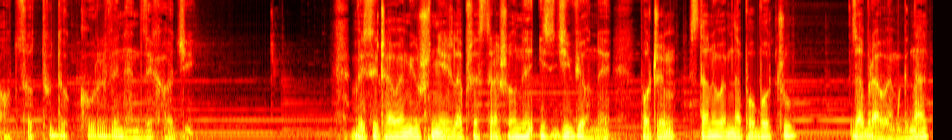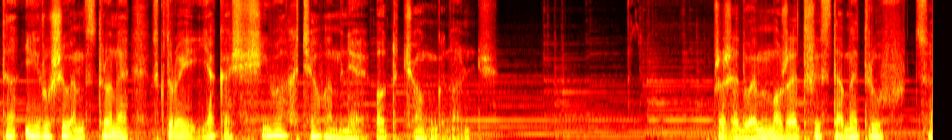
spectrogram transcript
O co tu do kurwy nędzy chodzi? Wysyczałem już nieźle przestraszony i zdziwiony, po czym stanąłem na poboczu, zabrałem gnata i ruszyłem w stronę, z której jakaś siła chciała mnie odciągnąć. Przeszedłem może 300 metrów, co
